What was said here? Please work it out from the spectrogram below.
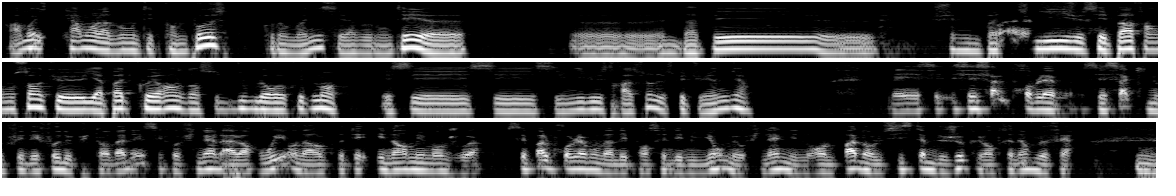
Ramos, Oui. c'est clairement la volonté de Campos, Colomwani, c'est la volonté euh, euh, Mbappé, euh, je sais même pas qui, je sais pas. Enfin, on sent qu'il n'y a pas de cohérence dans ce double recrutement. Et c'est c'est- c'est une illustration de ce que tu viens de dire. Mais c'est c'est ça le problème. C'est ça qui nous fait défaut depuis tant d'années. C'est qu'au final, alors oui, on a recruté énormément de joueurs. C'est pas le problème, on a dépensé des millions, mais au final, ils ne rentrent pas dans le système de jeu que l'entraîneur veut faire. Mm. Euh,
